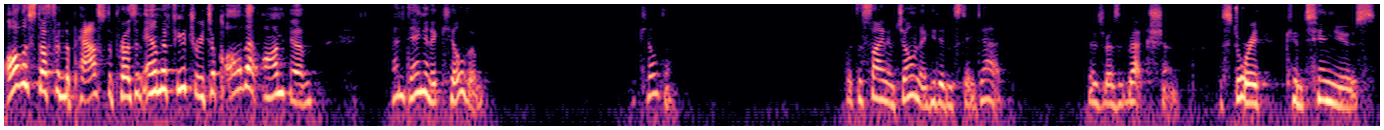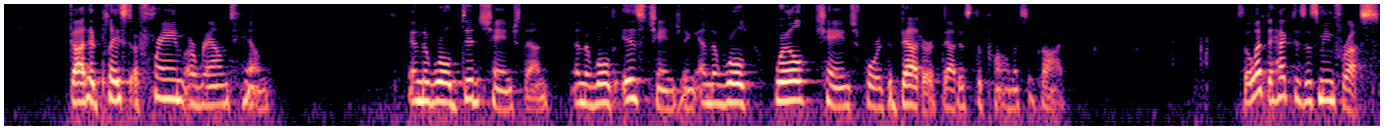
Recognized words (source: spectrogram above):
All the stuff from the past, the present, and the future, he took all that on him. And dang it, it killed him. It killed him. But the sign of Jonah, he didn't stay dead. There's resurrection. The story continues. God had placed a frame around him. And the world did change then. And the world is changing. And the world will change for the better. That is the promise of God. So, what the heck does this mean for us?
